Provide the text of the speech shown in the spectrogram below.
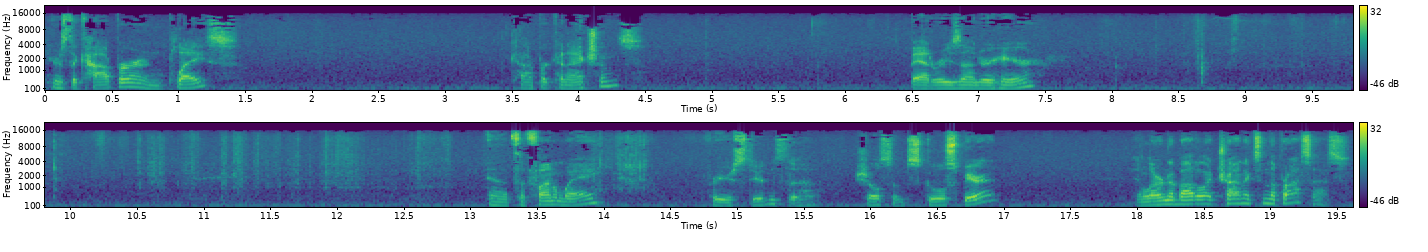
Here's the copper in place. Copper connections. Batteries under here. And it's a fun way for your students to show some school spirit and learn about electronics in the process.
